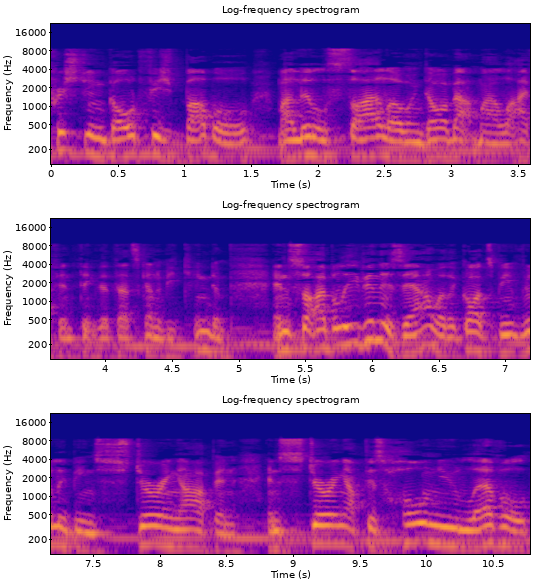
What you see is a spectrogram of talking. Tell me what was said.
Christian goldfish bubble, my little silo, and go about my life and think that that's going to be kingdom. And so I believe in this hour that God's been really been stirring up and, and stirring up this whole new level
